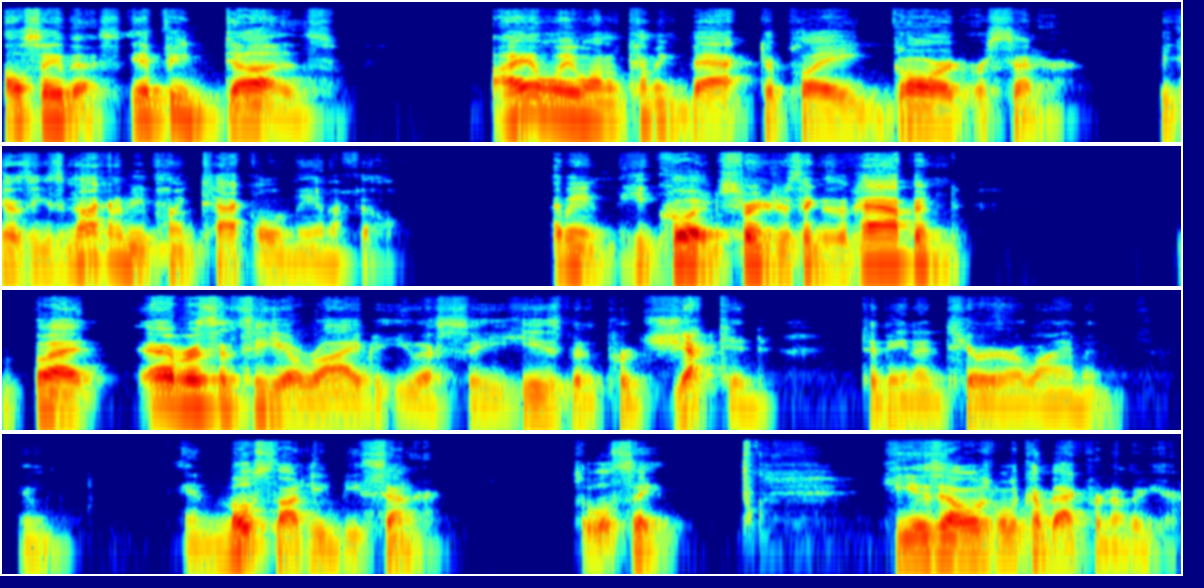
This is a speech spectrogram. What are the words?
I'll say this: if he does, I only want him coming back to play guard or center because he's not going to be playing tackle in the NFL. I mean, he could. Stranger things have happened, but ever since he arrived at USC, he's been projected to be an interior lineman. And, and most thought he'd be center. So we'll see. He is eligible to come back for another year.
